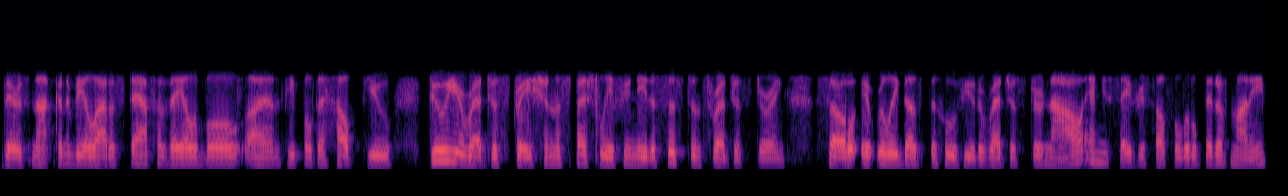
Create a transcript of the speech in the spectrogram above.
there's not going to be a lot of staff available and people to help you do your registration, especially if you need assistance registering. So it really does behoove you to register now and you save yourself a little bit of money.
